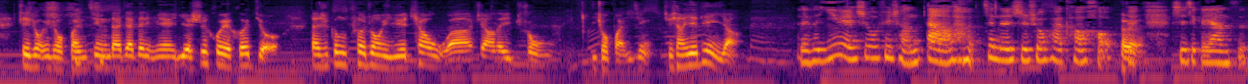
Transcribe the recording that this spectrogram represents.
这种一种环境，大家在里面也是会喝酒，但是更侧重于跳舞啊这样的一种一种环境，就像夜店一样。对，它音乐声非常大，真的是说话靠吼，对，是这个样子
